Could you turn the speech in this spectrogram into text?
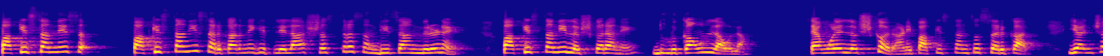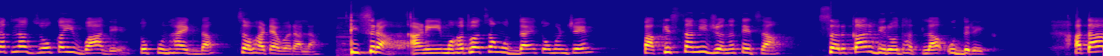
पाकिस्तानने स- पाकिस्तानी सरकारने घेतलेला शस्त्रसंधीचा निर्णय पाकिस्तानी लष्कराने धुडकावून लावला. त्यामुळे लष्कर आणि पाकिस्तानचं सरकार यांच्यातला जो काही वाद आहे तो पुन्हा एकदा चव्हाट्यावर आला. तिसरा आणि महत्त्वाचा मुद्दा आहे तो म्हणजे पाकिस्तानी जनतेचा सरकार विरोधातला उद्रेक. आता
